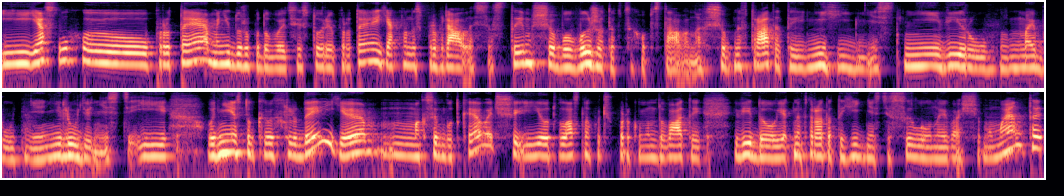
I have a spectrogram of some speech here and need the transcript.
І я слухаю про те, мені дуже подобаються історії про те, як вони справлялися з тим, щоб вижити в цих обставинах, щоб не втратити ні гідність, ні віру в майбутнє, ні людяність. І однією з таких людей є Максим Буткевич. І, от, власне, хочу порекомендувати відео Як не втратити гідність і силу у найважчі моменти.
